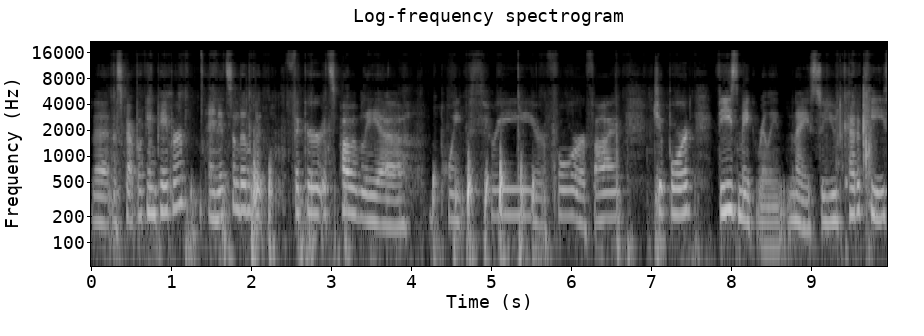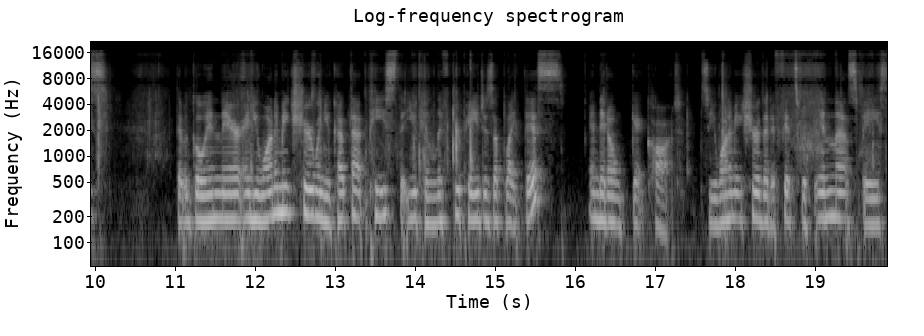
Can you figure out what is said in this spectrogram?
The, the scrapbooking paper. And it's a little bit thicker. It's probably a 0.3 or 4 or 5 chipboard. These make really nice. So you'd cut a piece that would go in there. And you want to make sure when you cut that piece that you can lift your pages up like this and they don't get caught. So you want to make sure that it fits within that space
